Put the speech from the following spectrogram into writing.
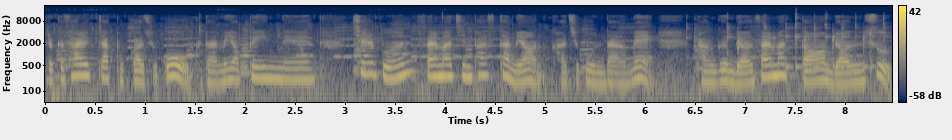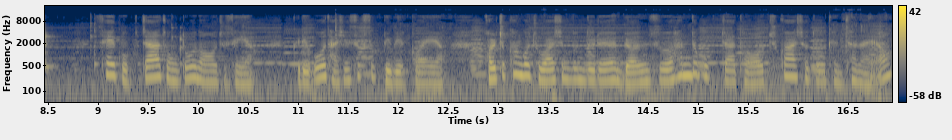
이렇게 살짝 볶아주고 그 다음에 옆에 있는 7분 삶아진 파스타면 가지고 온 다음에 방금 면 삶았던 면수 3국자 정도 넣어주세요. 그리고 다시 슥슥 비빌 거예요. 걸쭉한 거 좋아하신 분들은 면수 한두 국자 더 추가하셔도 괜찮아요.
